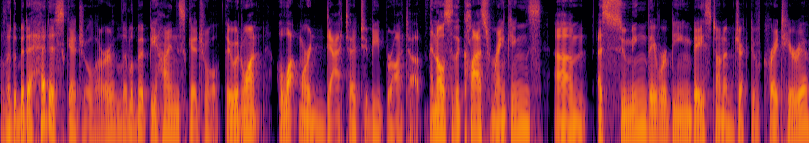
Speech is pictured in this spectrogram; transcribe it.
a little bit ahead of schedule or a little bit behind schedule. They would want a lot more data to be brought up. And also the class rankings, um, assuming they were being based on objective criteria,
